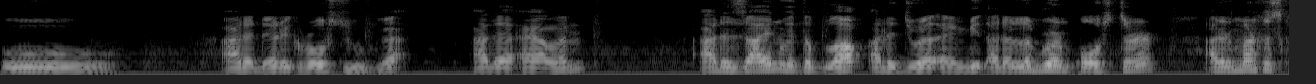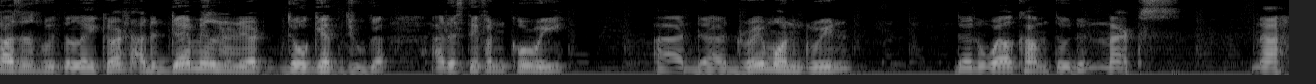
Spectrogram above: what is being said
Uh ada Derrick Rose juga ada Allen ada Zion with the block ada Joel Embiid ada LeBron poster ada Marcus Cousins with the Lakers ada Damian Lillard joget juga ada Stephen Curry ada Draymond Green dan welcome to the next. Nah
